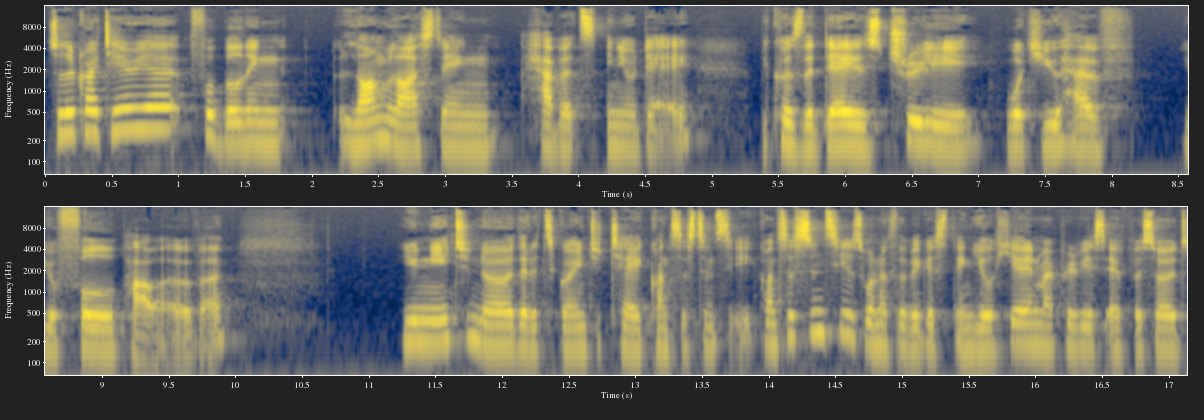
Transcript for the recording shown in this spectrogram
So, the criteria for building long lasting habits in your day, because the day is truly what you have your full power over, you need to know that it's going to take consistency. Consistency is one of the biggest things you'll hear in my previous episodes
